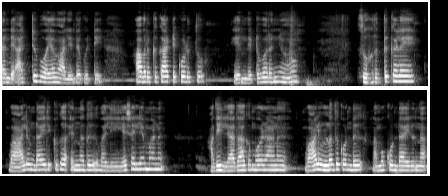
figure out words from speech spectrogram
തന്റെ അറ്റുപോയ വാലിന്റെ കുറ്റി അവർക്ക് കാട്ടിക്കൊടുത്തു. എന്നിട്ട് പറഞ്ഞു സുഹൃത്തുക്കളെ വാലുണ്ടായിരിക്കുക എന്നത് വലിയ ശല്യമാണ്. അതില്ലാതാകുമ്പോഴാണ് വാലുള്ളത് കൊണ്ട് നമുക്കുണ്ടായിരുന്ന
